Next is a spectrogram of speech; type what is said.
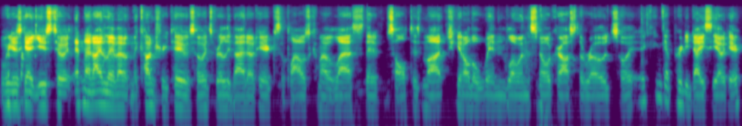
We just get used to it. And then I live out in the country too, so it's really bad out here because the plows come out less. They salt as much. You get all the wind blowing the snow across the road, so it, it can get pretty dicey out here.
